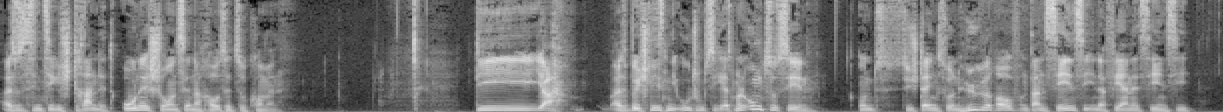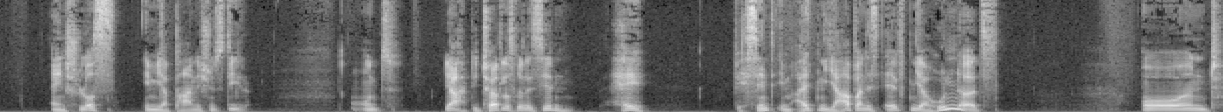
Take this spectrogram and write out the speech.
Also sind sie gestrandet, ohne Chance nach Hause zu kommen. Die, ja, also beschließen die Utums sich erstmal umzusehen. Und sie steigen so einen Hügel rauf und dann sehen sie in der Ferne, sehen sie ein Schloss im japanischen Stil. Und ja, die Turtles realisieren, hey, wir sind im alten Japan des 11. Jahrhunderts. Und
